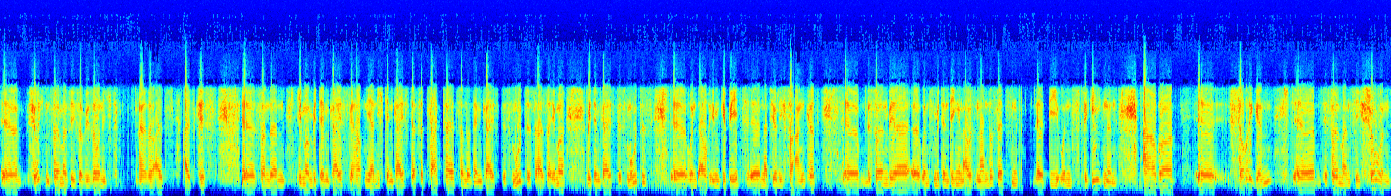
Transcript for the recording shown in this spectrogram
Äh, fürchten soll man sich sowieso nicht, also als, als Christ. Äh, sondern immer mit dem Geist, wir haben ja nicht den Geist der Verzagtheit, sondern den Geist des Mutes. Also immer mit dem Geist des Mutes äh, und auch im Gebet äh, natürlich verankert, äh, sollen wir äh, uns mit den Dingen auseinandersetzen, die uns begegnen. Aber äh, sorgen äh, soll man sich schon.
